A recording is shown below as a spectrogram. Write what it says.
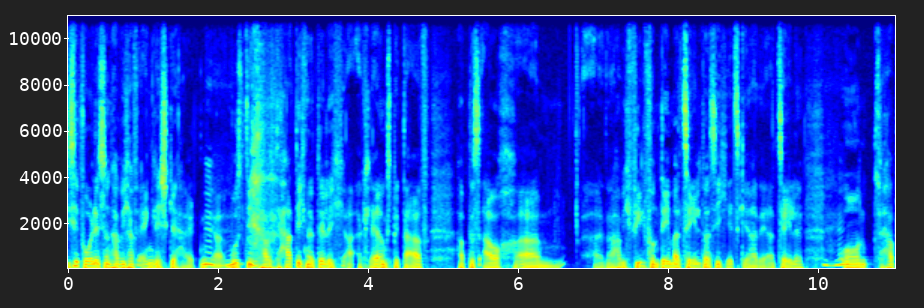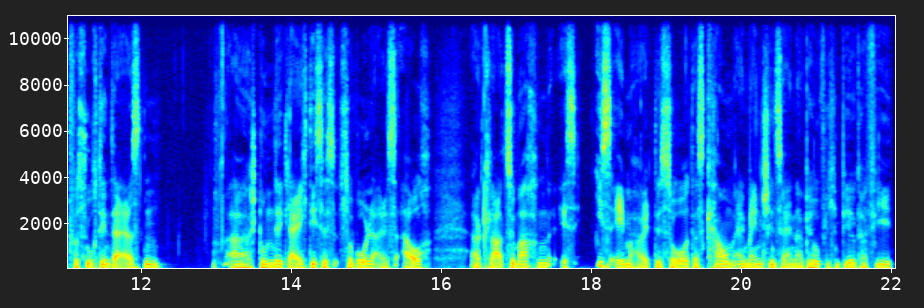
diese Vorlesung habe ich auf Englisch gehalten. Mhm. Ja. Musste ich, hatte ich natürlich Erklärungsbedarf, habe das auch ähm, äh, da habe ich viel von dem erzählt, was ich jetzt gerade erzähle mhm. und habe versucht in der ersten äh, Stunde gleich dieses sowohl als auch äh, klar zu machen. Es ist eben heute so, dass kaum ein Mensch in seiner beruflichen Biografie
